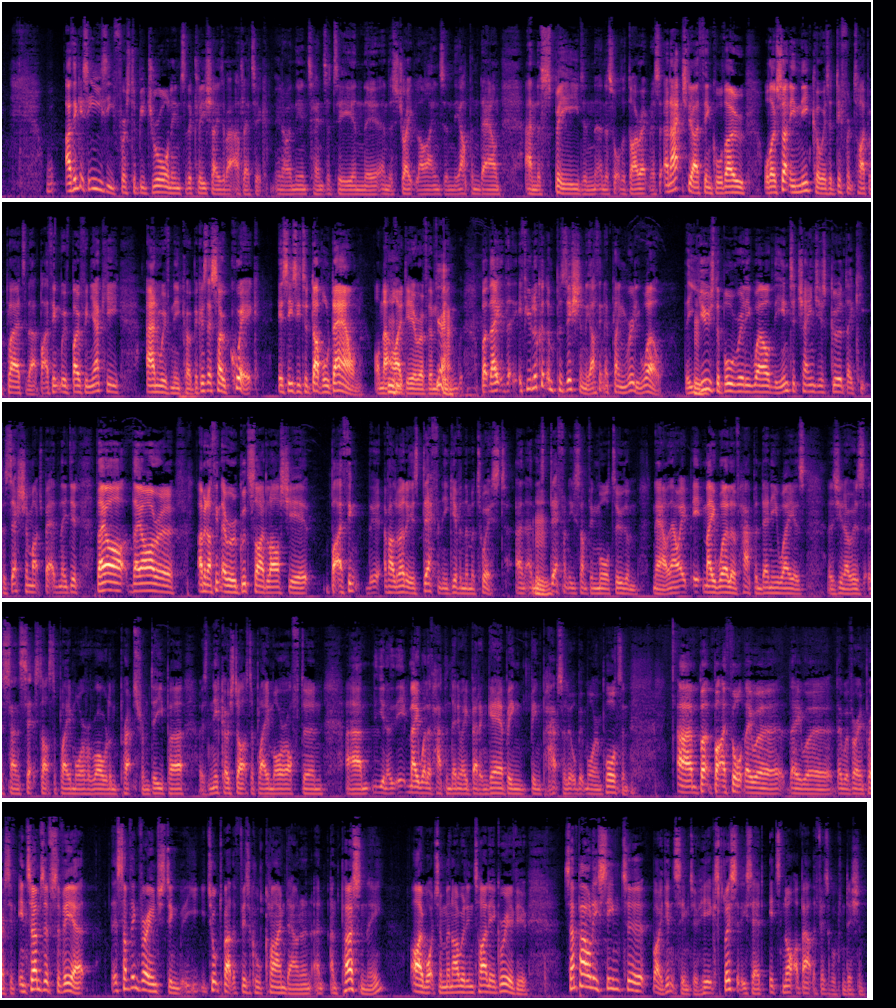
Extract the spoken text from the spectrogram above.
I think it's easy for us to be drawn into the cliches about athletic, you know, and the intensity and the and the straight lines and the up and down and the speed and, and the sort of the directness. And actually, I think although although certainly Nico is a different type of player to that, but I think with both Iñaki and with Nico because they're so quick, it's easy to double down on that mm. idea of them. Yeah. Being, but they, if you look at them positionally, I think they're playing really well. They mm. use the ball really well. The interchange is good. They keep possession much better than they did. They are. They are a. I mean, I think they were a good side last year, but I think Valverde has definitely given them a twist, and, and mm. there's hmm. definitely something more to them now. Now, it, it, may well have happened anyway, as as you know, as, as starts to play more of a role and perhaps from deeper, as Nico starts to play more often. Um, you know, it may well have happened anyway. Berenguer being being perhaps a little bit more important. Um, but but I thought they were they were they were very impressive in terms of Sevilla. There's something very interesting. You, you talked about the physical climb down, and, and, and personally, I watch them and I would entirely agree with you. Sampaoli seemed to well, he didn't seem to. He explicitly said it's not about the physical condition.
